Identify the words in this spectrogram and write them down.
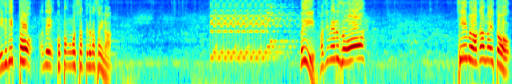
エグジットでコパンをしちゃってくださいな。はい始めるぞ。チームわかんない人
